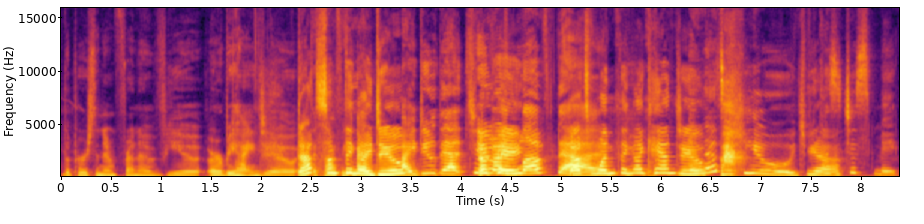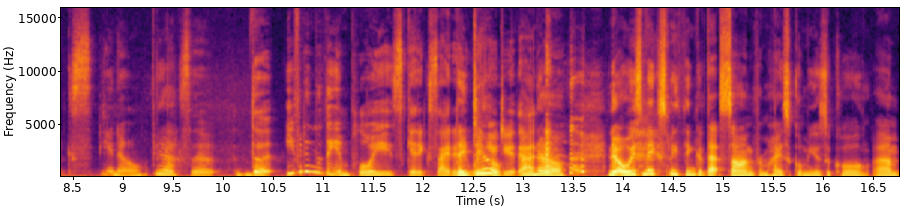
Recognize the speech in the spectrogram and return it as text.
the person in front of you or behind you. That's something I do. I do that too. okay, I love that. That's one thing I can do. and that's huge because Yeah. it just makes you know it Yeah. makes the the even the employees get excited They when do. you do that. I know. and it always makes me think of that song from High School Musical. Um,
